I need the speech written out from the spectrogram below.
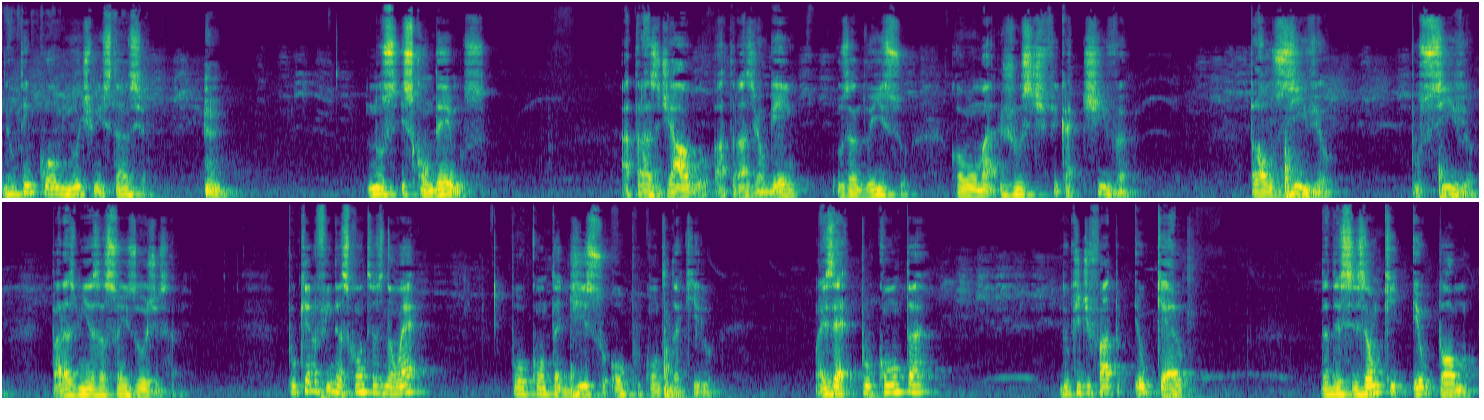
não tem como, em última instância, nos escondermos atrás de algo, atrás de alguém, usando isso como uma justificativa plausível, possível para as minhas ações hoje, sabe? Porque no fim das contas não é por conta disso ou por conta daquilo, mas é por conta do que de fato eu quero, da decisão que eu tomo.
